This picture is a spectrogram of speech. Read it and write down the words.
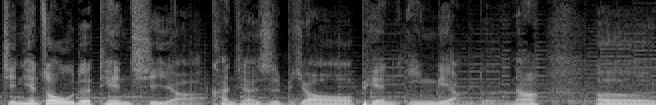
今天周五的天气啊，看起来是比较偏阴凉的。那呃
